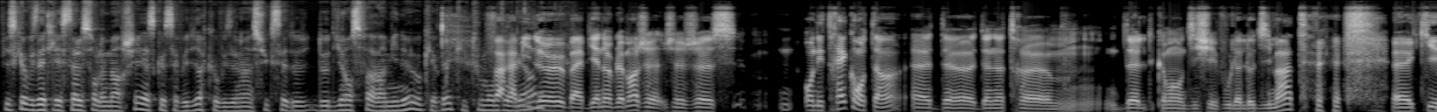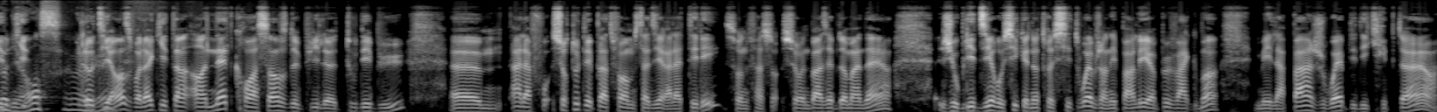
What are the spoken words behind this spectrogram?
Puisque vous êtes les seuls sur le marché, est-ce que ça veut dire que vous avez un succès d'audience faramineux au Québec et tout le monde Faramineux, ben, bien humblement, je, je, je, on est très content euh, de, de, notre, euh, de, comment on dit chez vous, l'audimat, euh, qui est l'audience, l'audience, voilà, qui est en, nette croissance depuis le tout début, à la fois sur toutes les plateformes, c'est-à-dire à la télé, sur une façon, sur une base hebdomadaire. J'ai oublié de dire aussi que notre site web, j'en ai parlé un peu vaguement, mais la page web des décrypteurs,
